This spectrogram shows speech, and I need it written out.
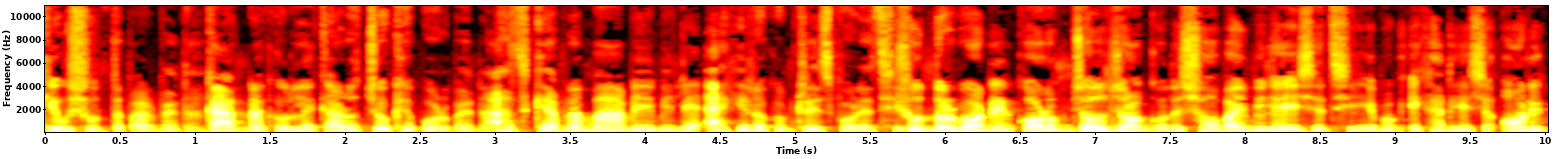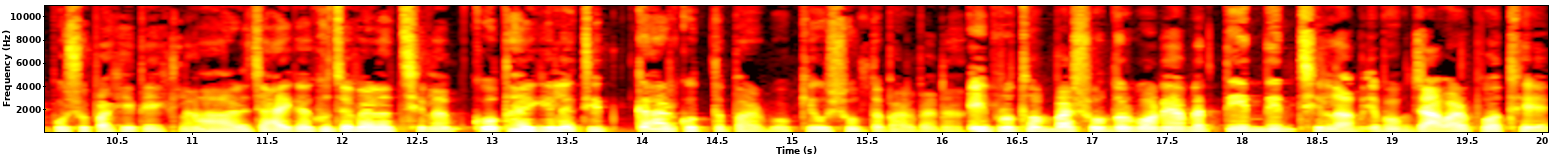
কেউ শুনতে পারবে না। কান্না করলে কারও চোখে পড়বে না। আজকে আমরা মা মেয়ে মিলে একই রকম ড্রেস পরেছি। সুন্দরবনের করমজল জঙ্গলে সবাই মিলে এসেছি এবং এখানে এসে অনেক পশু পাখি দেখলাম। আর জায়গা খুঁজে বেড়াচ্ছিলাম, কোথায় গেলে চিৎকার করতে পারব কেউ শুনতে পারবে না। এই প্রথমবার সুন্দরবনে আমরা তিন দিন ছিলাম এবং যাওয়ার পথে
